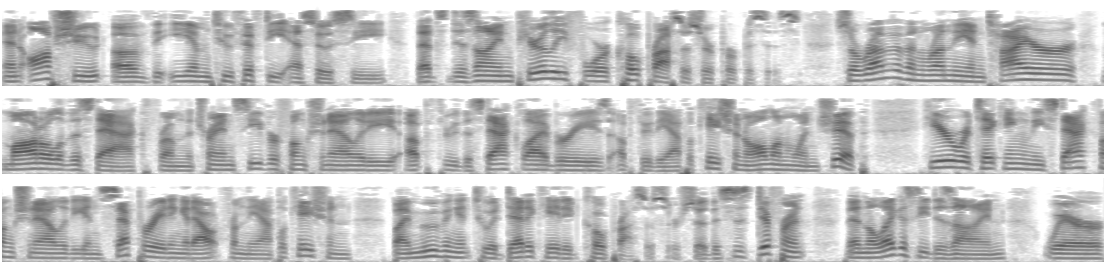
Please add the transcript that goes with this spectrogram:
an offshoot of the EM250 SoC that's designed purely for coprocessor purposes. So rather than run the entire model of the stack from the transceiver functionality up through the stack libraries, up through the application all on one chip, here we're taking the stack functionality and separating it out from the application by moving it to a dedicated coprocessor. So this is different than the legacy design where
